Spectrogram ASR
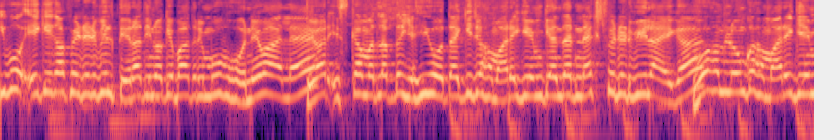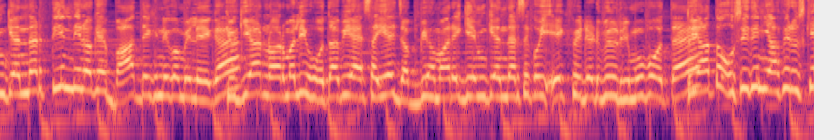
इवो एक का फिटेड व्हील तेरह दिनों के बाद रिमूव होने वाला है। तो यार, इसका मतलब तो यही होता है कि जो हमारे गेम के अंदर नेक्स्ट फिटेड व्हील आएगा, वो हम लोगों को हमारे गेम के अंदर तीन दिनों के बाद देखने को मिलेगा। क्योंकि यार नॉर्मली होता भी ऐसा ही है जब भी हमारे गेम के अंदर से कोई एक फेडेड व्हील रिमूव होता है तो या तो उसी दिन या फिर उसके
